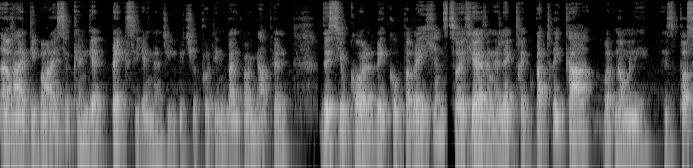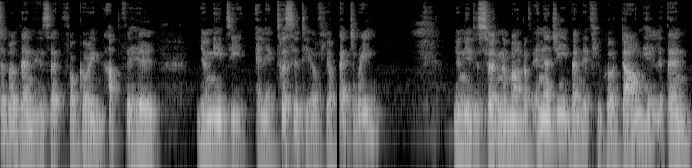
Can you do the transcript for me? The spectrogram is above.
a right device, you can get back the energy which you put in by going uphill. This you call recuperation. So if you have an electric battery car, what normally is possible then is that for going up the hill, you need the electricity of your battery, you need a certain amount of energy, but if you go downhill, then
